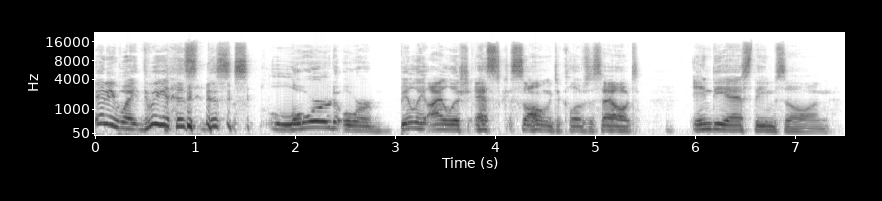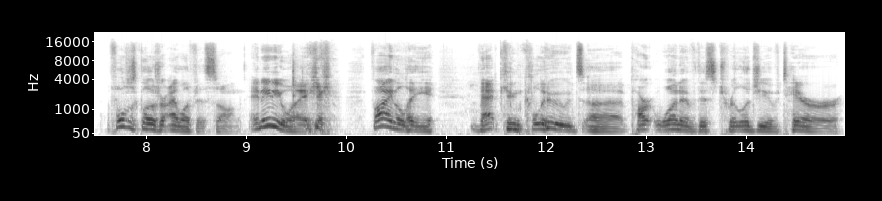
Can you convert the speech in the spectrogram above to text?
Anyway, we get this this Lorde or Billie Eilish esque song to close us out? Indie ass theme song. Full disclosure, I loved this song. And anyway, finally, that concludes uh, part one of this trilogy of terror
